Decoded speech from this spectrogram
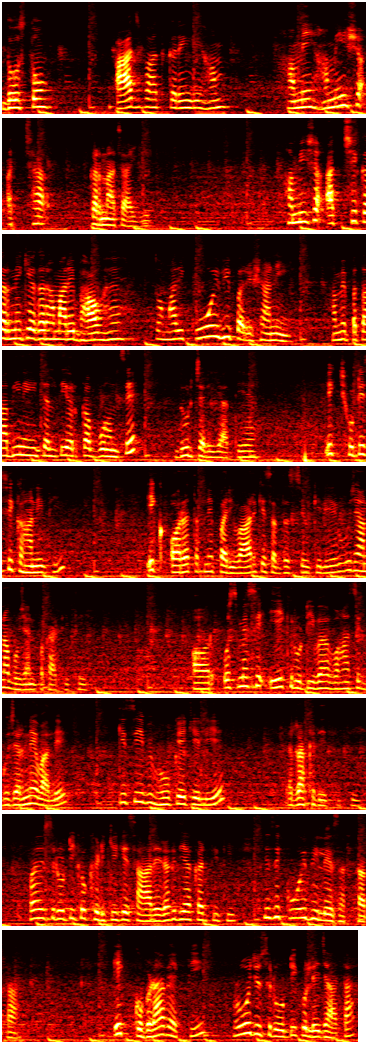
दोस्तों, आज बात करेंगे हम, हमें हमेशा अच्छा करना चाहिए। हमेशा अच्छे करने के अगर हमारे भाव हैं तो हमारी कोई भी परेशानी हमें पता भी नहीं चलती और कब वो हमसे दूर चली जाती है। एक छोटी सी कहानी थी। एक औरत अपने परिवार के सदस्यों के लिए रोज़ाना भोजन पकाती थी और उसमें से एक रोटी वह वहाँ से गुजरने वाले किसी भी भूखे के लिए रख देती थी। वह इस रोटी को खिड़की के सहारे रख दिया करती थी, जिसे कोई भी ले सकता था। एक कुबड़ा व्यक्ति रोज़ उस रोटी को ले जाता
